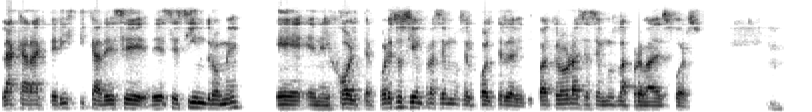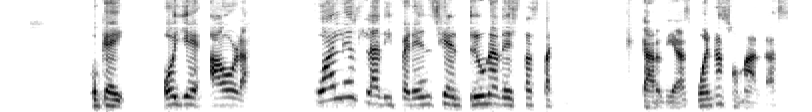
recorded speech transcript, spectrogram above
la característica de ese, de ese síndrome eh, en el holter. Por eso siempre hacemos el holter de 24 horas y hacemos la prueba de esfuerzo. Ok. Oye, ahora, ¿cuál es la diferencia entre una de estas taquicardias, buenas o malas,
